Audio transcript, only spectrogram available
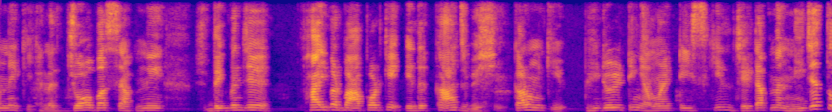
অনেক, এখানে জব আছে, আপনি দেখবেন যে ফাইবার বা আপওয়ার্কে এদের কাজ বেশি। কারণ কি? ভিডিও এডিটিং এমন একটা স্কিল যেটা আপনার নিজের তো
